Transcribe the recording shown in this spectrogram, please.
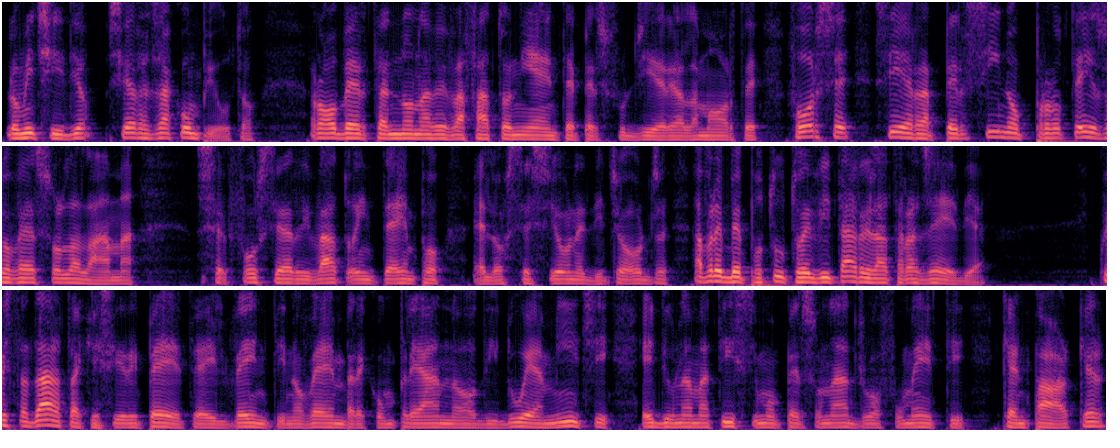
L'omicidio si era già compiuto. Robert non aveva fatto niente per sfuggire alla morte, forse si era persino proteso verso la lama, se fosse arrivato in tempo e l'ossessione di George avrebbe potuto evitare la tragedia. Questa data che si ripete, il 20 novembre, compleanno di due amici e di un amatissimo personaggio a fumetti, Ken Parker,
